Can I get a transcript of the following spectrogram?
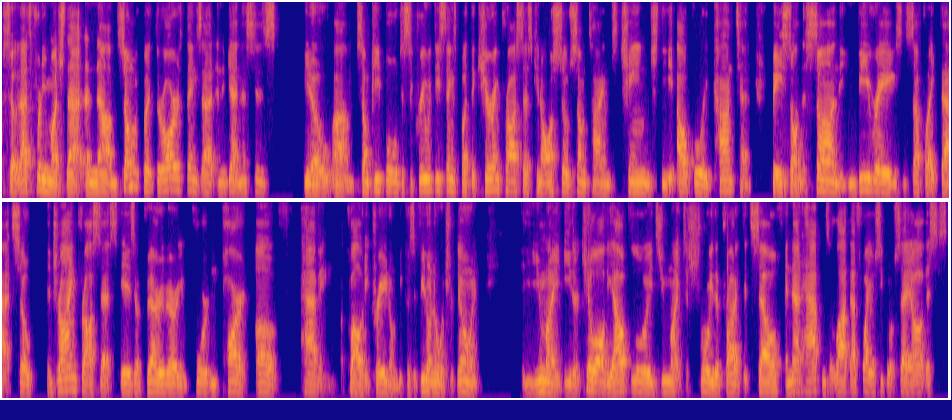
So that's pretty much that. And um, some, but there are things that, and again, this is you know, um, some people disagree with these things, but the curing process can also sometimes change the alkaloid content based on the sun, the UV rays, and stuff like that. So the drying process is a very, very important part of having a quality kratom because if you don't know what you're doing, you might either kill all the alkaloids, you might destroy the product itself, and that happens a lot. That's why you'll see people say, "Oh, this is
